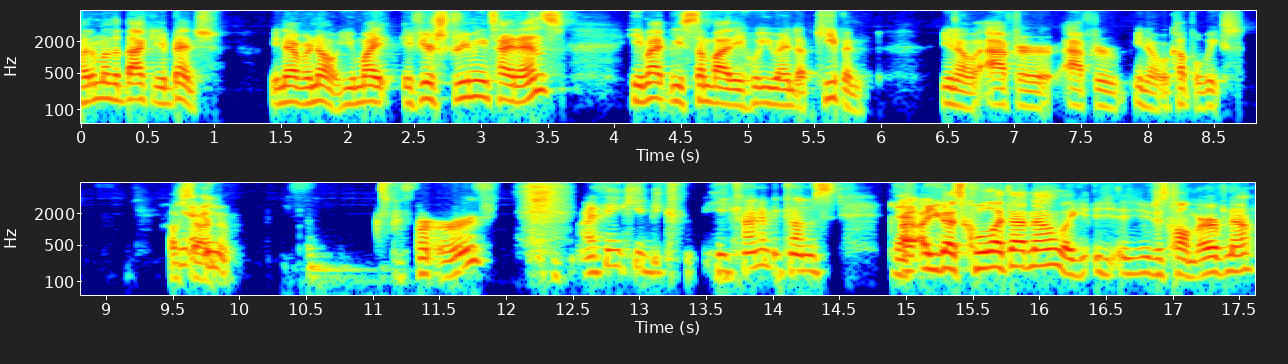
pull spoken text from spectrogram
put him on the back of your bench. You never know. You might, if you're streaming tight ends, he might be somebody who you end up keeping, you know, after, after, you know, a couple weeks of Yeah, starting. For Irv, I think he bec- he kind of becomes Are, that. are you guys cool like that now? Like you, you just call him Irv now?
